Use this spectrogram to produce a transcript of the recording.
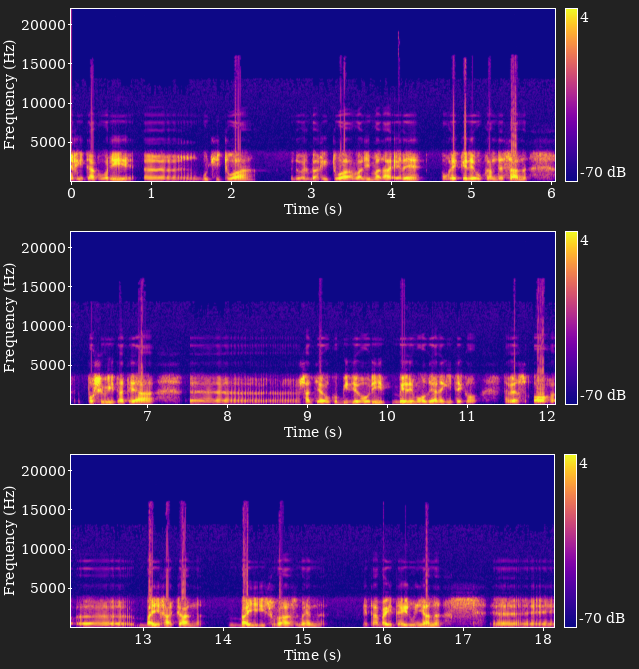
erritar hori gutxitua, edo elbarritua balimada ere, horrek ere ukan dezan, posibilitatea eh, Santiagoko bideo hori bere moldean egiteko. Eta behaz, hor, eh, bai jakan, bai izura azmen, eta baita iruñan, eh,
